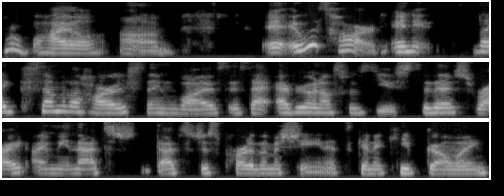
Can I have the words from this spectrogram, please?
for a while. Um, it, it was hard, and it like some of the hardest thing was is that everyone else was used to this, right? I mean, that's that's just part of the machine. It's gonna keep going.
